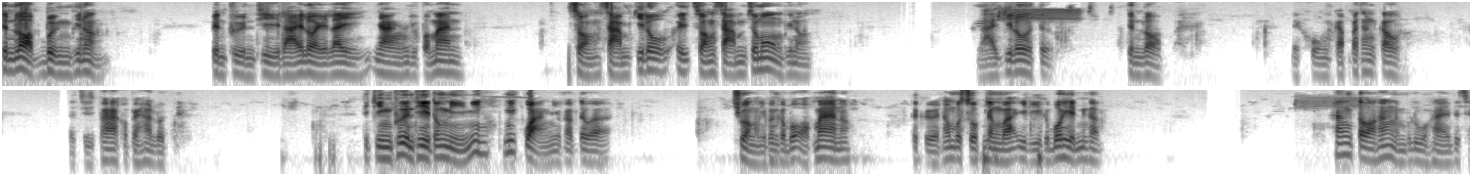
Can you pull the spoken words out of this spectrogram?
จนรอบบึงพี่น้อง เป็นพื้นที่หลายร้อยไร่ยางอยู่ประมาณสองสามกิโลเอ้ยสองสามชั่วโมงพี่น้อง หลายกิโลเติบจนรอบเดี๋ยวคงกลับมาทางเก่าแต่สิพาเขาไปหารถที่จริงพื้นที่ตรงนี้มีมีกว้างอยู่ครับ แต่ว่า ช่วงนี้เพิ่นก็บ่ออกมาเนาะถ้าเกิดเฮาบ่สบจังหวะอีดีก็บ่เห็นครับห้างต่อห้างนั้นบ่รู้หายไปไส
